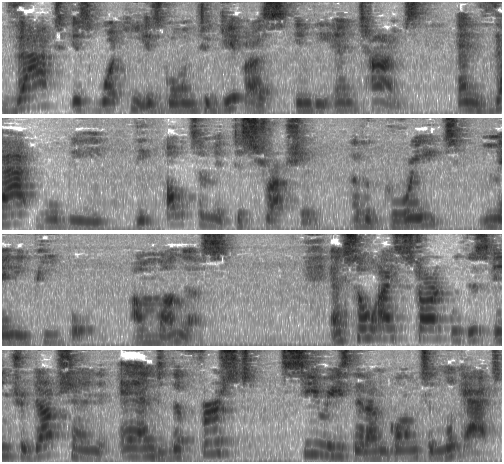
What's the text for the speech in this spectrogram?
That is what he is going to give us in the end times. And that will be the ultimate destruction of a great many people among us. And so I start with this introduction and the first series that I'm going to look at.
